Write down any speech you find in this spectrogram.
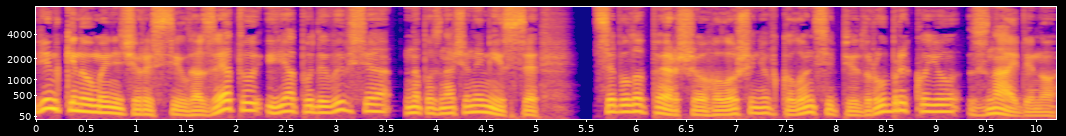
Він кинув мені через стіл газету, і я подивився на позначене місце. Це було перше оголошення в колонці під рубрикою Знайдено.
